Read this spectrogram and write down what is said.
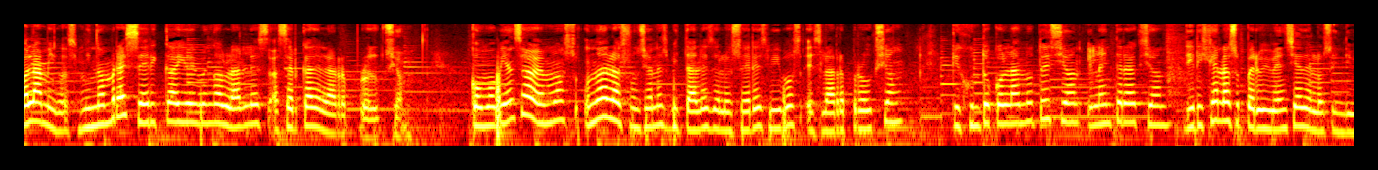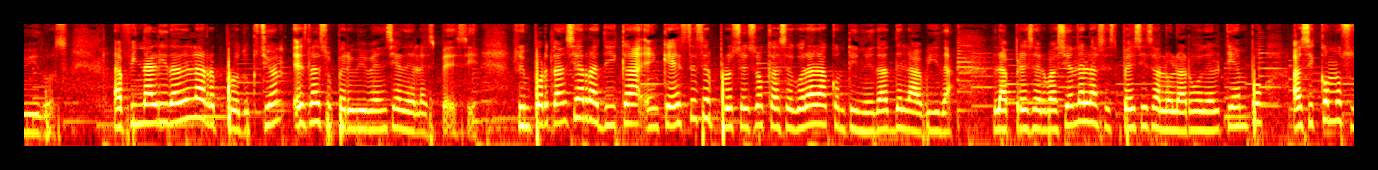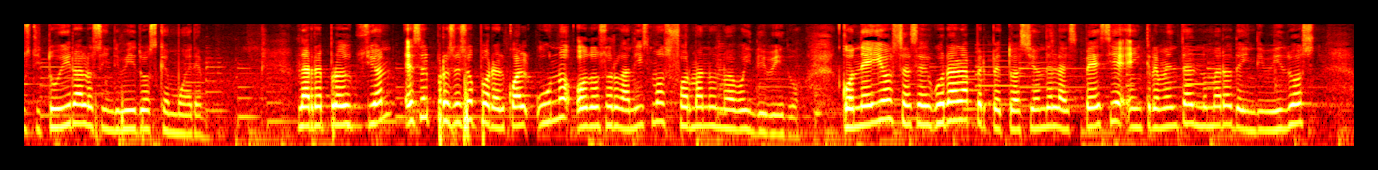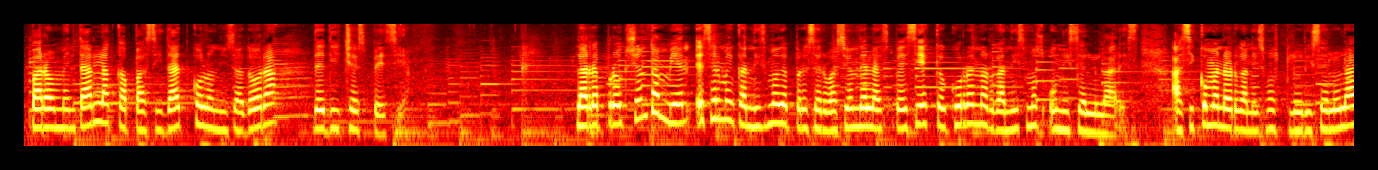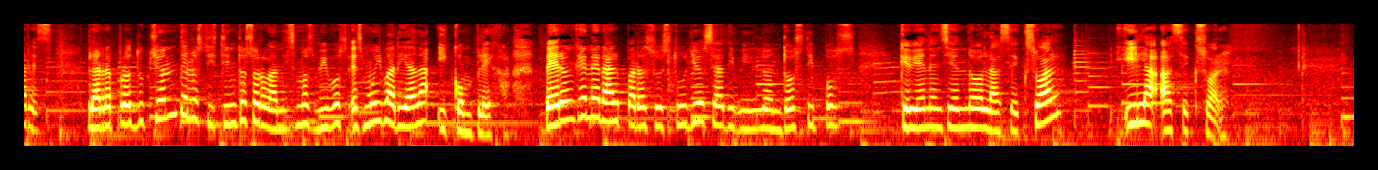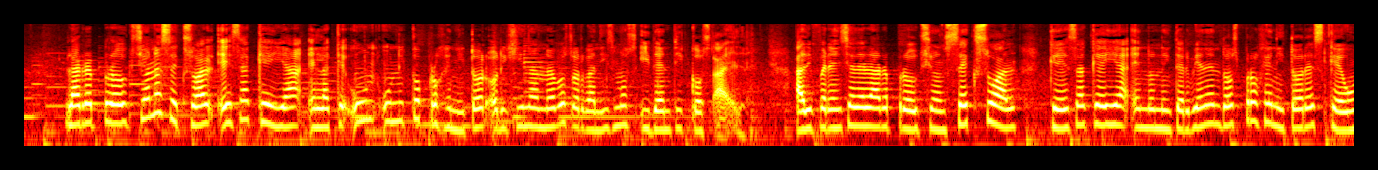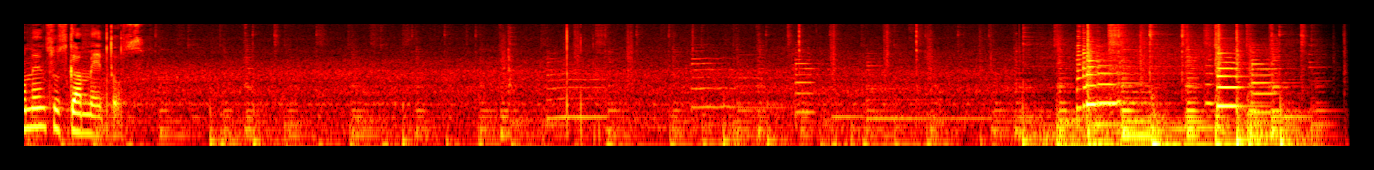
Hola amigos, mi nombre es Erika y hoy vengo a hablarles acerca de la reproducción. Como bien sabemos, una de las funciones vitales de los seres vivos es la reproducción, que junto con la nutrición y la interacción dirigen la supervivencia de los individuos. La finalidad de la reproducción es la supervivencia de la especie. Su importancia radica en que este es el proceso que asegura la continuidad de la vida, la preservación de las especies a lo largo del tiempo, así como sustituir a los individuos que mueren. La reproducción es el proceso por el cual uno o dos organismos forman un nuevo individuo. Con ello se asegura la perpetuación de la especie e incrementa el número de individuos para aumentar la capacidad colonizadora de dicha especie. La reproducción también es el mecanismo de preservación de la especie que ocurre en organismos unicelulares, así como en organismos pluricelulares. La reproducción de los distintos organismos vivos es muy variada y compleja, pero en general para su estudio se ha dividido en dos tipos que vienen siendo la sexual y la asexual. La reproducción asexual es aquella en la que un único progenitor origina nuevos organismos idénticos a él, a diferencia de la reproducción sexual, que es aquella en donde intervienen dos progenitores que unen sus gametos.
